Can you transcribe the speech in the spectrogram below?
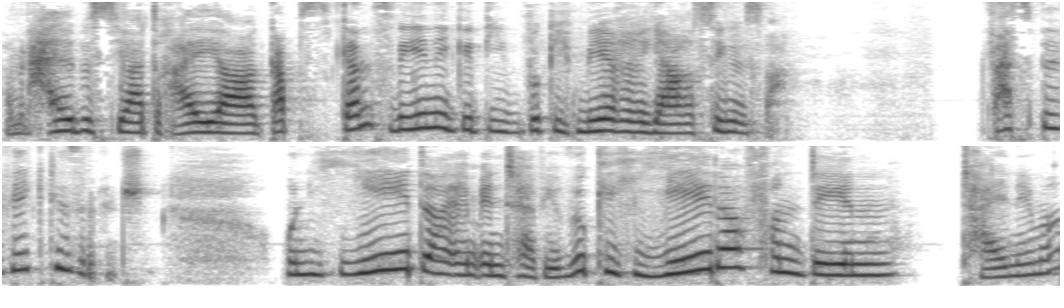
Ein halbes Jahr, drei Jahre, gab es ganz wenige, die wirklich mehrere Jahre Singles waren. Was bewegt diese Menschen? Und jeder im Interview, wirklich jeder von den Teilnehmern,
